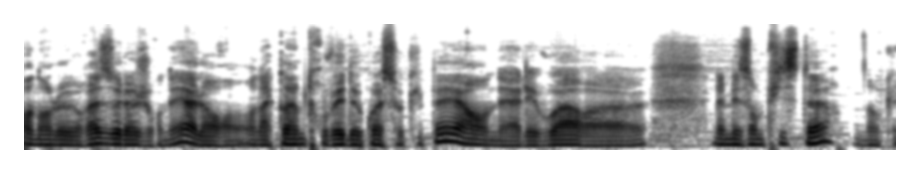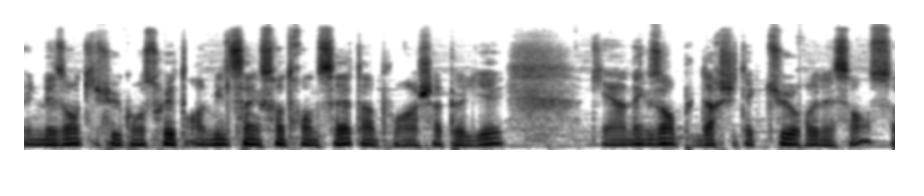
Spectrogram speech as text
pendant le reste de la journée. Alors, on a quand même trouvé de quoi s'occuper. hein. On est allé voir euh, la maison Pfister, donc une maison qui fut construite en 1537 hein, pour un chapelier, qui est un exemple d'architecture Renaissance.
